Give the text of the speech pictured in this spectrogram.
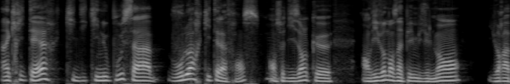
un critère qui, nous pousse à vouloir quitter la France en se disant que en vivant dans un pays musulman, il y aura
